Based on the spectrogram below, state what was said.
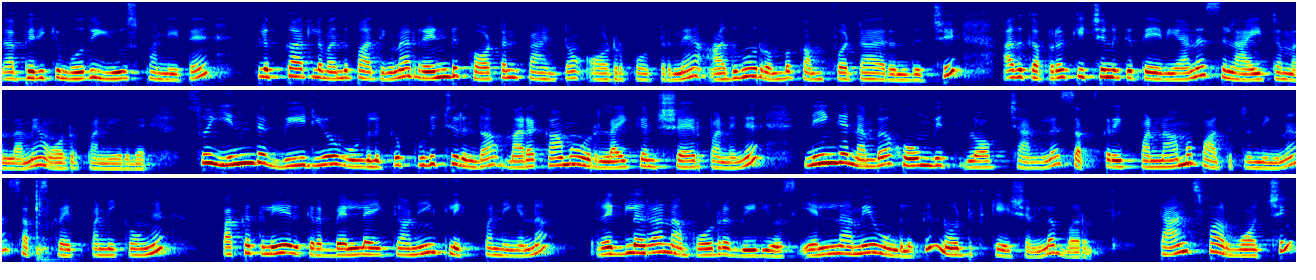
நான் பிரிக்கும்போது யூஸ் பண்ணிட்டேன். ஃப்ளிப்கார்ட்டில் வந்து பார்த்திங்கன்னா ரெண்டு காட்டன் பேண்ட்டும் ஆர்டர் போட்டிருந்தேன். அதுவும் ரொம்ப கம்ஃபர்ட்டாக இருந்துச்சு. அதுக்கப்புறம் கிச்சனுக்கு தேவையான சில ஐட்டம் எல்லாமே ஆர்டர் பண்ணியிருந்தேன். ஸோ இந்த வீடியோ உங்களுக்கு பிடிச்சிருந்தா மறக்காமல் ஒரு லைக் அண்ட் ஷேர் பண்ணுங்கள் நீங்கள் நம்ம ஹோம் வித் விலாக் சேனலை சப்ஸ்கிரைப் பண்ணாமல் பார்த்துட்டு இருந்தீங்கன்னா சப்ஸ்கிரைப் பண்ணிக்கோங்க. பக்கத்துலேயே இருக்கிற பெல் ஐக்கானையும் கிளிக் பண்ணிங்கன்னா ரெகுலராக நான் போடுற வீடியோஸ் எல்லாமே உங்களுக்கு நோட்டிஃபிகேஷனில் வரும். தேங்க்ஸ் ஃபார் வாட்சிங்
